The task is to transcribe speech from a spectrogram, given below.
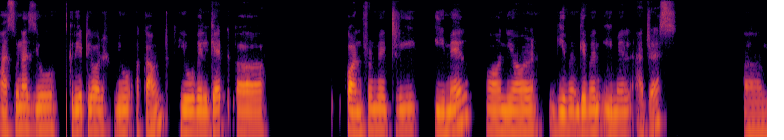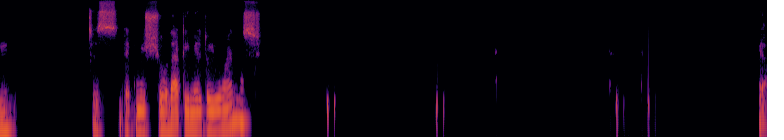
As soon as you create your new account, you will get a confirmatory email on your given given email address. Um, just let me show that email to you once. Yeah,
